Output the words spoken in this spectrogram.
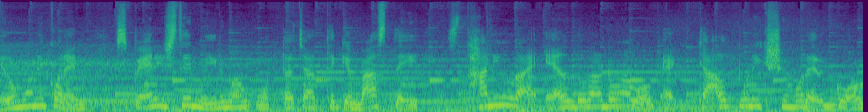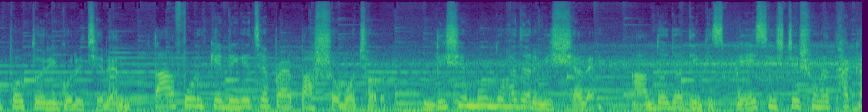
এও মনে করেন, স্প্যানিশদের নির্মম অত্যাচার থেকে বাঁচতে স্থানীয়রা এলডোরাডো নামক এক কাল্পনিক শহরের গল্প তৈরি করেছিলেন। তারপর কেটে গেছে প্রায় পাঁচশো বছর। ডিসেম্বর দু হাজার বিশ সালে আন্তর্জাতিক স্পেস স্টেশনে থাকা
